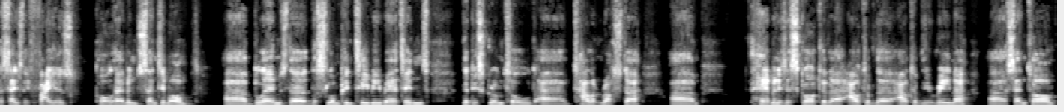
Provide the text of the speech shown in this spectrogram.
essentially fires Paul Heyman, sends him home, uh, blames the the slumping TV ratings, the disgruntled uh, talent roster. Um, Heyman is escorted uh, out of the out of the arena, uh, sent home,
